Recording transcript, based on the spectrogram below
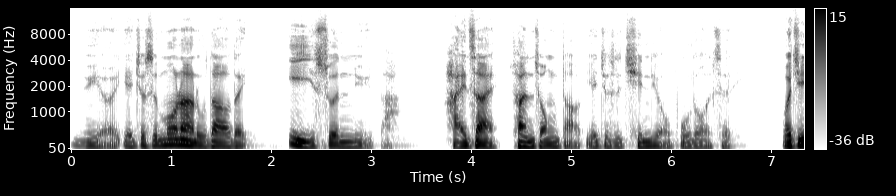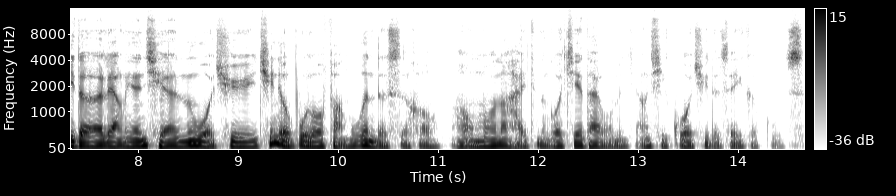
女儿，也就是莫那鲁道的义孙女吧，还在川中岛，也就是清流部落这里。我记得两年前我去清流部落访问的时候，马洪莫那还能够接待我们，讲起过去的这个故事。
